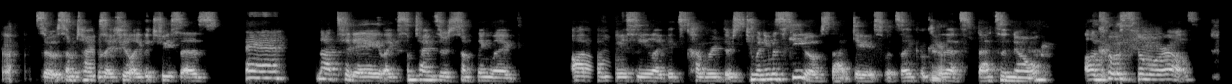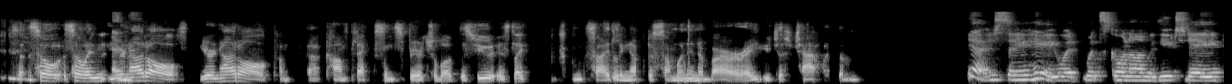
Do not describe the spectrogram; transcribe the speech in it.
so sometimes I feel like the tree says, "Eh, not today." Like sometimes there's something like obviously like it's covered there's too many mosquitoes that day so it's like okay yeah. that's that's a no. Yeah. i'll go somewhere else. So so, so you're and not all you're not all com- uh, complex and spiritual about this. You it's like sidling up to someone in a bar right? You just chat with them. Yeah just say hey what what's going on with you today?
